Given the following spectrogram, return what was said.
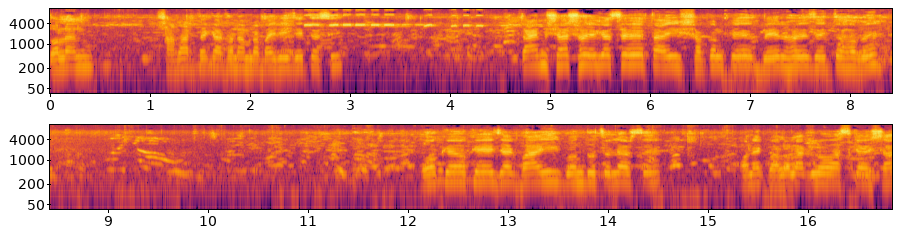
চলেন, সাভার থেকে এখন আমরা বাইরেই যাইতেছি। টাইম শেষ হয়ে গেছে, তাই সকলকে বের হয়ে যেতে হবে। ওকে ওকে যাক ভাই, বন্ধু চলে আসছে। অনেক ভালো লাগল আজকে আইসা।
